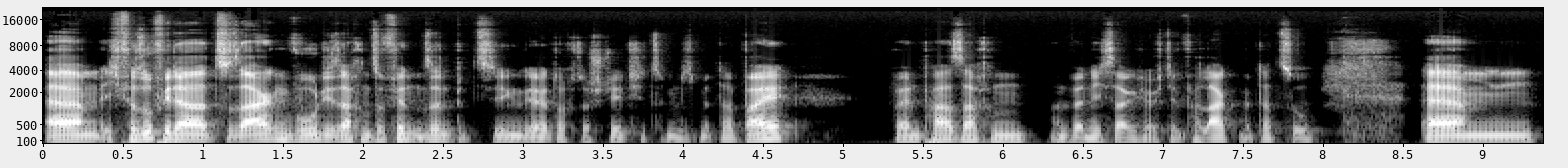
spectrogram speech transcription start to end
Ähm, ich versuche wieder zu sagen, wo die Sachen zu finden sind, beziehungsweise, ja, doch, das steht hier zumindest mit dabei bei ein paar Sachen. Und wenn nicht, sage ich euch den Verlag mit dazu. Ähm,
